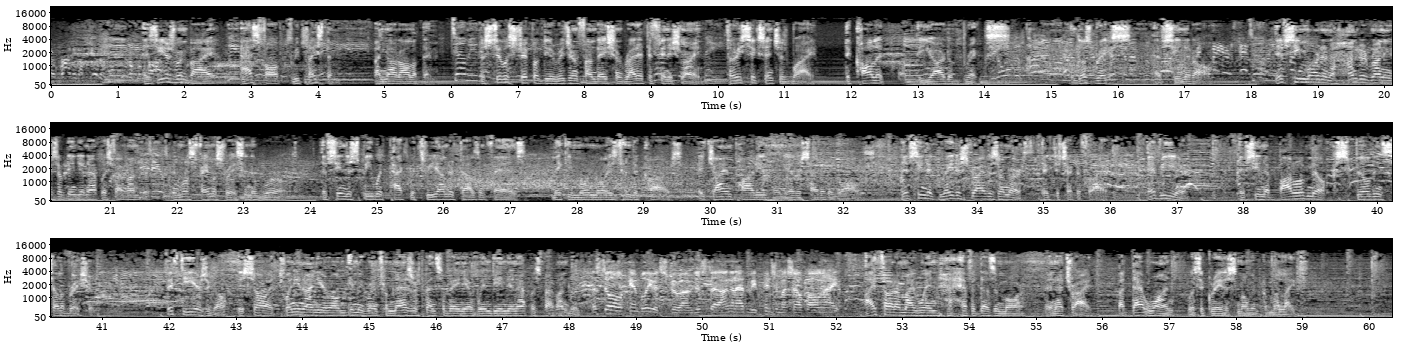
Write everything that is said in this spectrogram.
As years went by, asphalt replaced them, but not all of them. There's still a strip of the original foundation right at the finish line, 36 inches wide. They call it the Yard of Bricks. And those bricks have seen it all. They've seen more than 100 runnings of the Indianapolis 500, the most famous race in the world. They've seen the Speedway packed with 300,000 fans, making more noise than the cars. A giant party on the other side of the walls. They've seen the greatest drivers on earth take the checker flag. Every year, they've seen a bottle of milk spilled in celebration. 50 years ago, they saw a 29 year old immigrant from Nazareth, Pennsylvania win the Indianapolis 500. I still can't believe it's true. I'm just, uh, I'm going to have to be pinching myself all night. I thought I might win a half a dozen more, and I tried. But that one was the greatest moment of my life.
